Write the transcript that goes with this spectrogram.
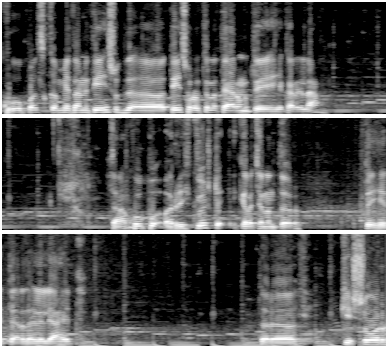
खूपच कमी येतात आणि ते सुद्धा ते सुरुवातीला तयार नव्हते हे करायला. त्यांना खूप रिक्वेस्ट केल्याच्यानंतर ते हे तयार झालेले आहेत. तर किशोर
